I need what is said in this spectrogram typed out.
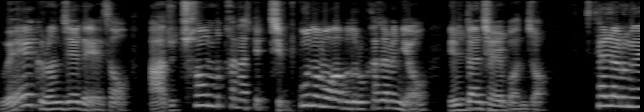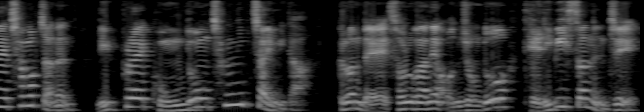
왜 그런지에 대해서 아주 처음부터 하나씩 짚고 넘어가 보도록 하자면요. 일단 제일 먼저, 스텔라루멘의 창업자는 리플의 공동 창립자입니다. 그런데 서로 간에 어느 정도 대립이 있었는지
